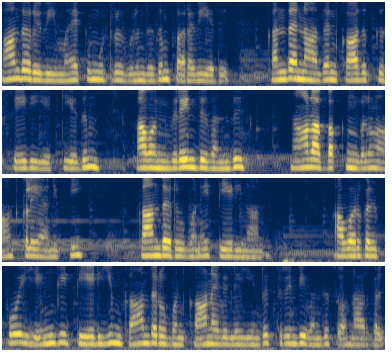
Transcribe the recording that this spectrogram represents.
காந்தரூபி மயக்கமுற்று விழுந்ததும் பரவியது. கந்தநாதன் காதுக்கு செய்தி எட்டியதும் அவன் விரைந்து வந்து நாலா பக்கங்களும் ஆட்களை அனுப்பி காந்தரூபனை தேடினான். அவர்கள் போய் எங்கு தேடியும் காந்தரூபன் காணவில்லை என்று திரும்பி வந்து சொன்னார்கள்.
